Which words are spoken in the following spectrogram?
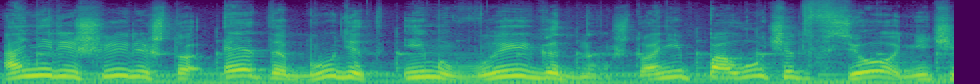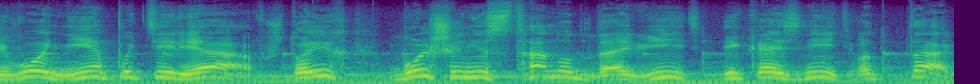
Они решили, что это будет им выгодно, что они получат все, ничего не потеряв, что их больше не станут давить и казнить. Вот так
